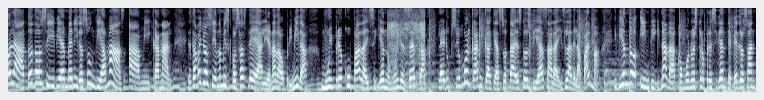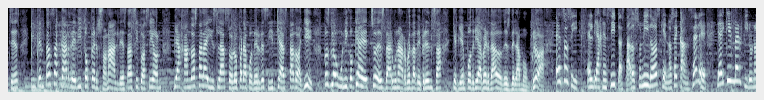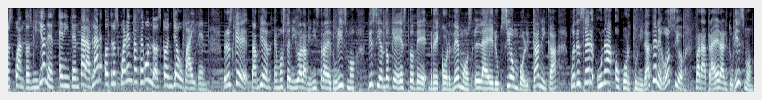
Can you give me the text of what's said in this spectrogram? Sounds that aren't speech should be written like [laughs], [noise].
Hola a todos y bienvenidos un día más a mi canal. Estaba yo haciendo mis cosas de alienada oprimida, muy preocupada y siguiendo muy de cerca la erupción volcánica que azota estos días a la isla de La Palma, y viendo indignada como nuestro presidente Pedro Sánchez intenta sacar rédito personal de esta situación viajando hasta la isla solo para poder decir que ha estado allí, pues lo único que ha hecho es dar una rueda de prensa que bien podría haber dado desde la Moncloa. Eso sí, el viajecito a Estados Unidos que no se cancele, que hay que invertir unos cuantos millones en intentar hablar otros 40 segundos con Joe Biden. Pero es que también hemos tenido a la ministra de Turismo diciendo que esto de recordemos la erupción volcánica puede ser una oportunidad de negocio para atraer al turismo.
